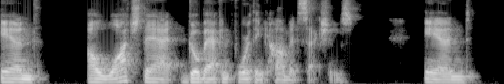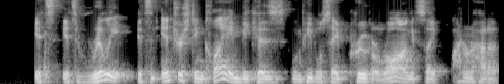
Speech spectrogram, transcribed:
And I'll watch that go back and forth in comment sections. And it's it's really it's an interesting claim because when people say prove it wrong, it's like I don't know how to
